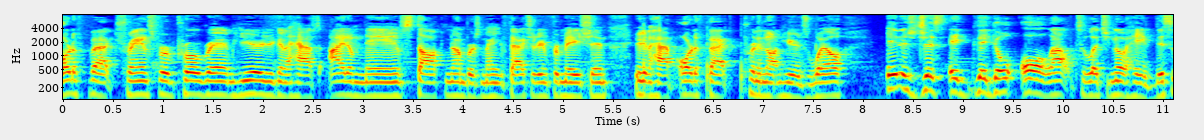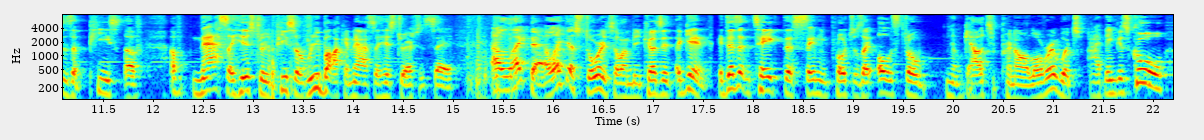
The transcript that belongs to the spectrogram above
artifact transfer program here. You're gonna have item names, stock numbers, manufacturer information. You're gonna have artifact printed on here as well it is just a, they go all out to let you know, hey, this is a piece of, of NASA history, a piece of Reebok and NASA history, I should say. I like that. I like that storytelling because it again, it doesn't take the same approach as like, oh, let's throw you know Galaxy print all over it, which I think is cool.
